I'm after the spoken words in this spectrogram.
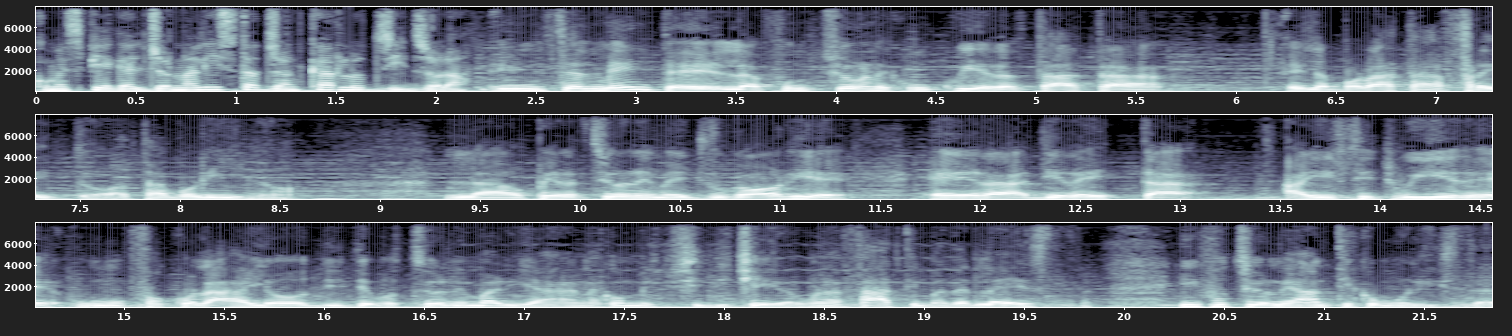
come spiega il giornalista Giancarlo Zizzola. Inizialmente la funzione con cui era stata elaborata a freddo, a tavolino, l'operazione Meggiugorie era diretta a istituire un focolaio di devozione mariana, come si diceva, una Fatima dell'Est, in funzione anticomunista.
